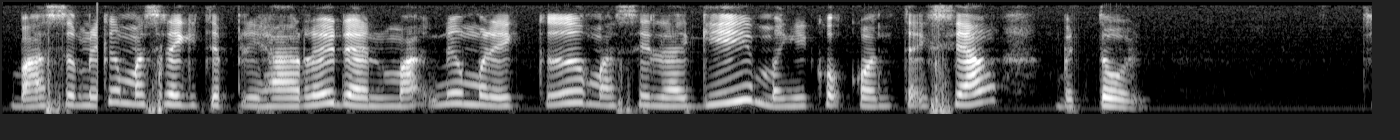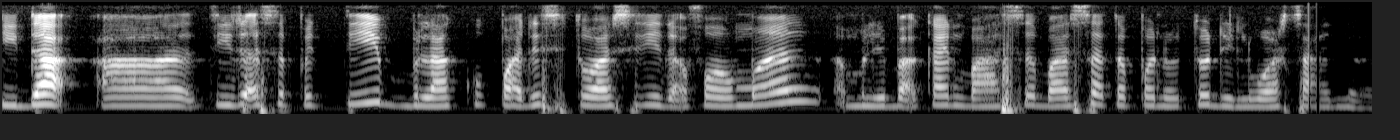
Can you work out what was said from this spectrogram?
bahasa mereka masih lagi terpelihara dan makna mereka masih lagi mengikut konteks yang betul tidak uh, tidak seperti berlaku pada situasi tidak formal melibatkan bahasa-bahasa atau penutur di luar sana.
